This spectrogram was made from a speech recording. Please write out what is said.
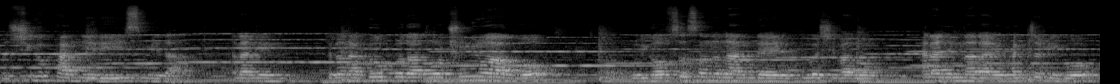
또 시급한 일이 있습니다. 하나님 그러나 그것보다 더 중요하고 어, 우리가 없어서는 안 될 그것이 바로 하나님 나라의 관점이고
